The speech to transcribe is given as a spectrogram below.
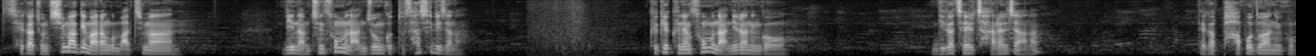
제가 좀 심하게 말한 건 맞지만 네 남친 소문 안 좋은 것도 사실이잖아. 그게 그냥 소문 아니라는 거 네가 제일 잘 알지 않아? 내가 바보도 아니고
